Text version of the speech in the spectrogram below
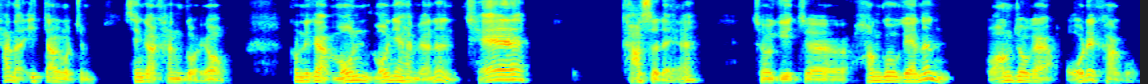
하나 있다고 좀 생각한 거요. 그러니까 뭐, 뭐냐 하면은 제 가설에 저기 저 한국에는 왕조가 오래 가고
